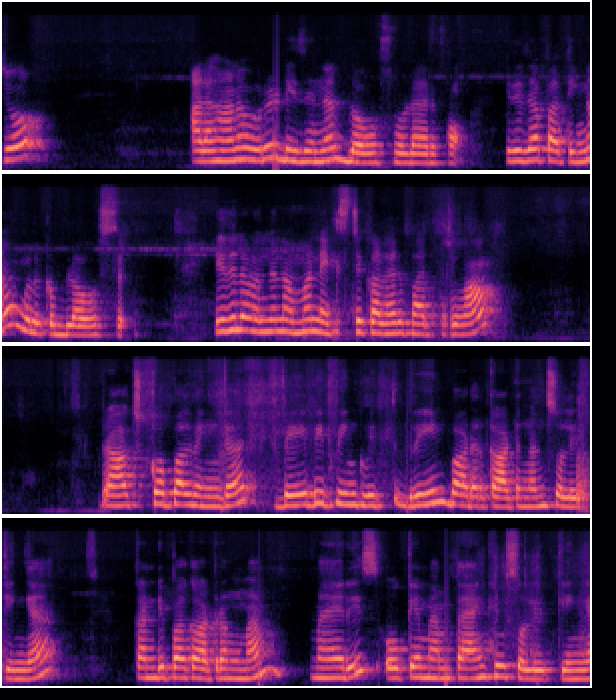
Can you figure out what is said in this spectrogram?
ஜோ அழகான ஒரு டிசைனர் ப்ளவுஸோட இருக்கும். இதுதான் பார்த்தீங்கன்னா உங்களுக்கு ப்ளவுஸு இதில் வந்து நம்ம நெக்ஸ்ட் கலர் பார்த்துடலாம் Rajgopal Venkat baby pink with green border காட்டுங்கன்னு சொல்லியிருக்கீங்க கண்டிப்பாக காட்டுறோங்க ma'am Mary's okay ma'am thank you சொல்லியிருக்கீங்க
